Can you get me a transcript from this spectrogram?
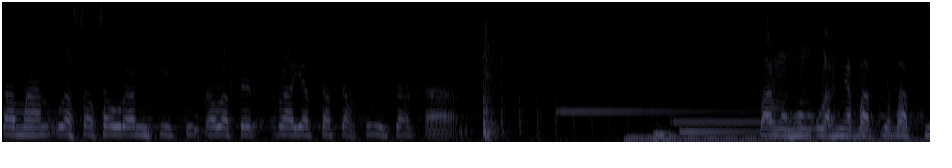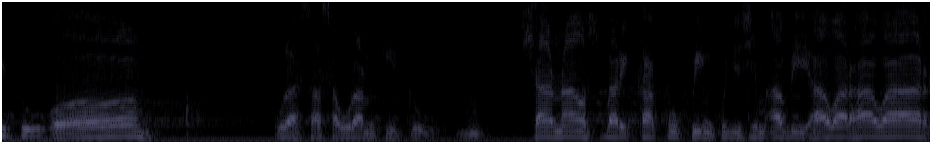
taman ulah sauran gitu. Kalau rakyat tata kuisakan. Panuhun ulah nyebat nyebat gitu om. Ulah sasauran gitu. Hmm. sanaos bari kakuping kujisim abdi hawar-hawar.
